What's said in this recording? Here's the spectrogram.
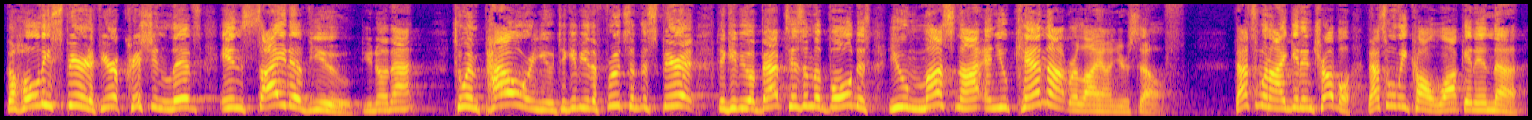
The Holy Spirit, if you're a Christian, lives inside of you. Do you know that? to empower you, to give you the fruits of the Spirit, to give you a baptism of boldness. You must not and you cannot rely on yourself. That's when I get in trouble. That's what we call walking in the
